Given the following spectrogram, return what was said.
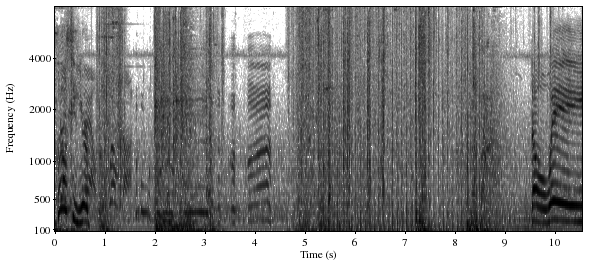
pussy, you're. Well done. No way.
